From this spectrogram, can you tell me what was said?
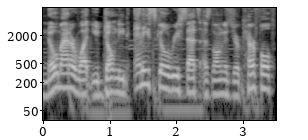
no matter what. You don't need any skill resets as long as you're careful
